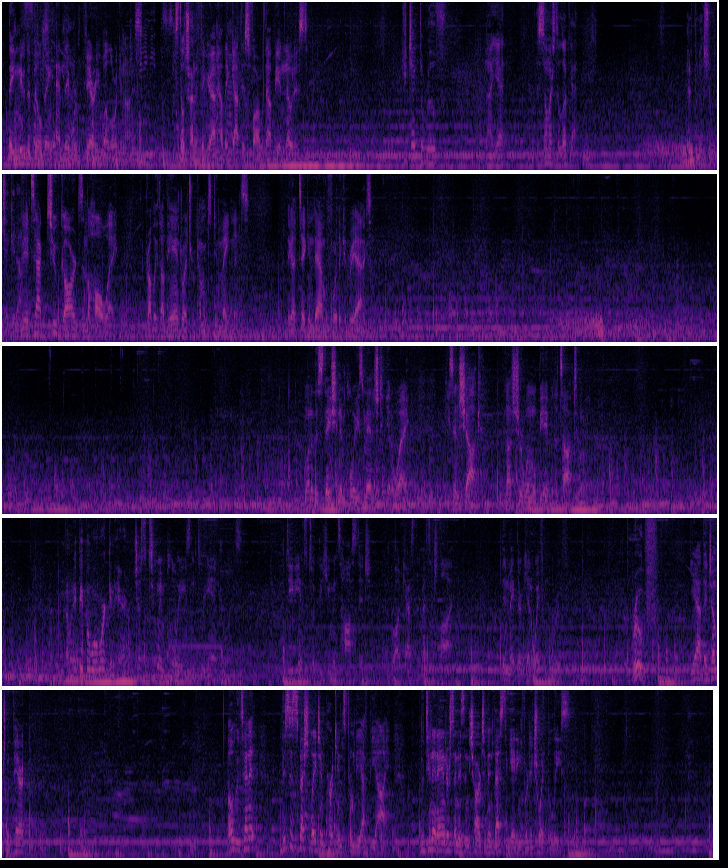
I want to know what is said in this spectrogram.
They knew the building, and they were very well organized. I'm still trying to figure out how they got this far without being noticed. Did you check the roof? Not yet. There's so much to look at. We have to make sure we check it out. They attacked two guards in the hallway. They probably thought the androids were coming to do maintenance. They got taken down before they could react. The station employees managed to get away. He's in shock. Not sure when we'll be able to talk to him. How many people were working here? Just two employees and three androids. The Deviants took the humans hostage and broadcast their message live. Then made their getaway from the roof. The roof? Yeah, they jumped with Parrot. Oh, Lieutenant, this is Special Agent Perkins from the FBI. Lieutenant Anderson is in charge of investigating for Detroit police.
